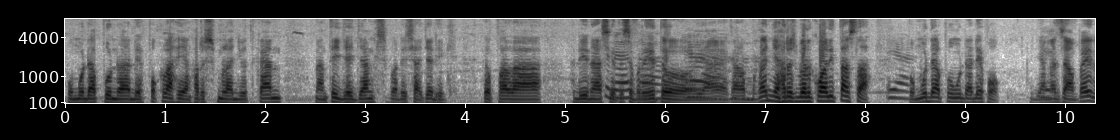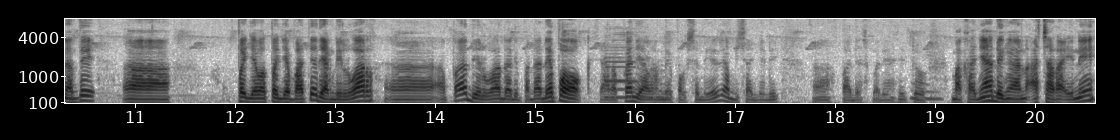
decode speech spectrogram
pemuda-pemuda Depok lah yang harus melanjutkan nanti jajang seperti saja di kepala dinas gitu seperti itu yeah. ya. Kalau makanya harus berkualitas lah yeah. pemuda-pemuda Depok. Jangan yeah. sampai nanti uh, pejabat-pejabatnya yang di luar uh, apa di luar daripada Depok. Saya harapkan ya orang Depok sendiri yang bisa jadi uh, pada seperti itu. Mm. Makanya dengan acara ini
